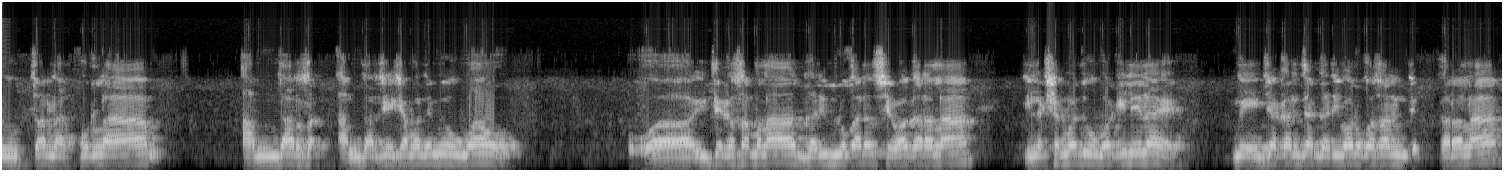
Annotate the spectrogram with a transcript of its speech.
उत्तर नागपूरला आमदार आमदारच्या याच्यामध्ये मी उभा हो इथे कसं मला गरीब लोकांना सेवा करायला इलेक्शनमध्ये उभं केलेलं आहे. मी यांच्याकरिता गरिबा लोकांचा करायला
